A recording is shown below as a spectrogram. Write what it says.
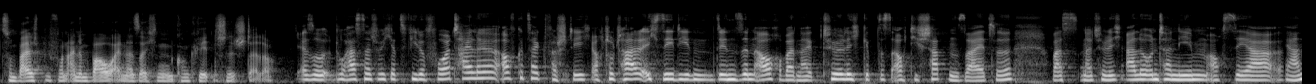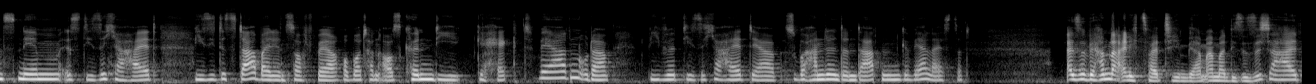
zum Beispiel von einem Bau einer solchen konkreten Schnittstelle. Also du hast natürlich jetzt viele Vorteile aufgezeigt, verstehe ich auch total. Ich sehe den, den Sinn auch, aber natürlich gibt es auch die Schattenseite. Was natürlich alle Unternehmen auch sehr ernst nehmen, ist die Sicherheit. Wie sieht es da bei den Software-Robotern aus? Können die gehackt werden oder wie wird die Sicherheit der zu behandelnden Daten gewährleistet? Also wir haben da eigentlich zwei Themen. Wir haben einmal diese Sicherheit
